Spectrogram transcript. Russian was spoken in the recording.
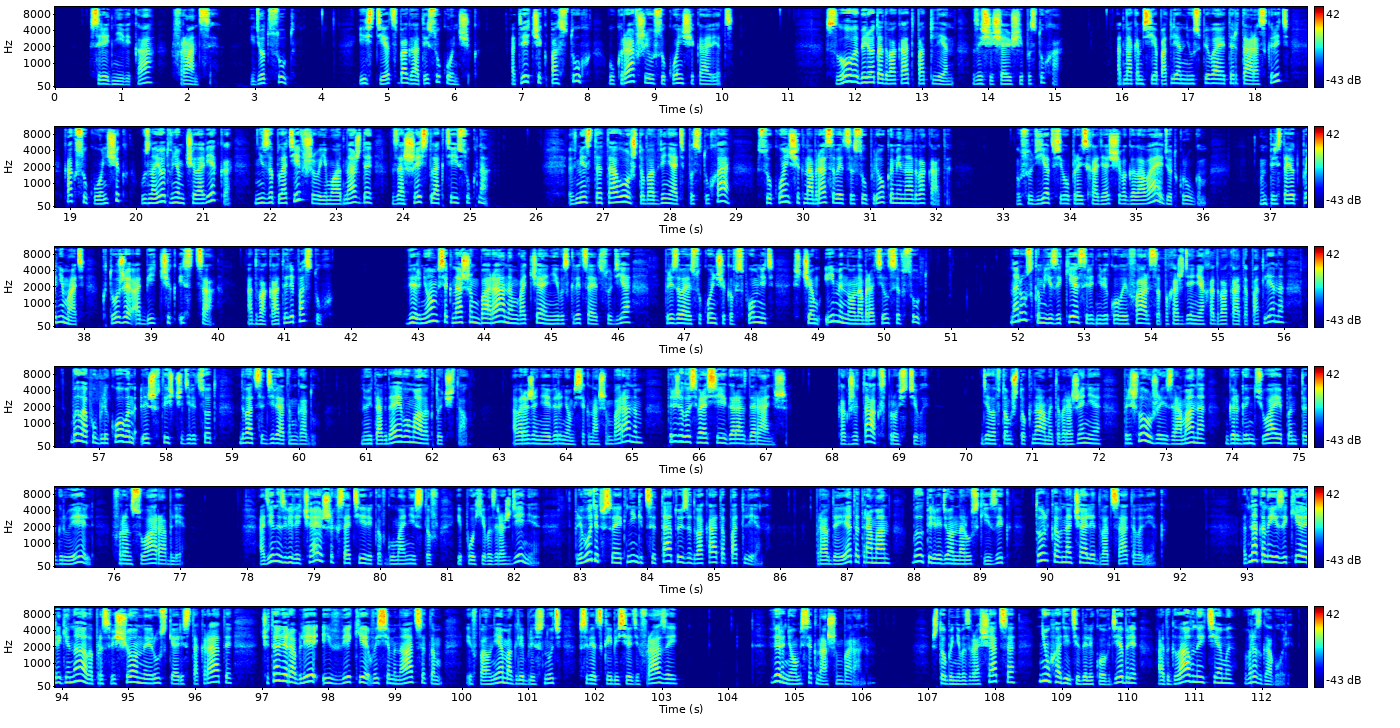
Средние века, Франция. Идет суд. Истец — богатый суконщик. Ответчик-пастух, укравший у суконщика овец. Слово берет адвокат Патлен, защищающий пастуха. Однако мсье Патлен не успевает рта раскрыть, как суконщик узнает в нем человека, не заплатившего ему однажды за шесть локтей сукна. Вместо того, чтобы обвинять пастуха, суконщик набрасывается с упреками на адвоката. У судьи от всего происходящего голова идет кругом. Он перестает понимать, кто же обидчик истца — адвокат или пастух. «Вернемся к нашим баранам!» — в отчаянии восклицает судья, призывая суконщика вспомнить, с чем именно он обратился в суд. На русском языке средневековый фарс о похождениях адвоката Патлена был опубликован лишь в 1929 году, но и тогда его мало кто читал, а выражение «вернемся к нашим баранам» прижилось в России гораздо раньше. «Как же так?» — спросите вы. Дело в том, что к нам это выражение пришло уже из романа «Гаргантюа и Пантагрюэль» Франсуа Рабле. Один из величайших сатириков-гуманистов эпохи Возрождения приводит в своей книге цитату из «Адвоката Патлена». Правда, и этот роман был переведен на русский язык только в начале XX века. Однако на языке оригинала просвещенные русские аристократы читали Рабле и в веке XVIII и вполне могли блеснуть в светской беседе фразой «Вернемся к нашим баранам». Чтобы не возвращаться, не уходите далеко в дебри от главной темы в разговоре.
